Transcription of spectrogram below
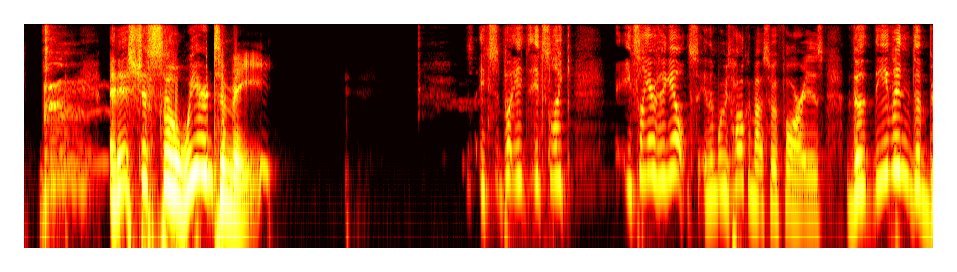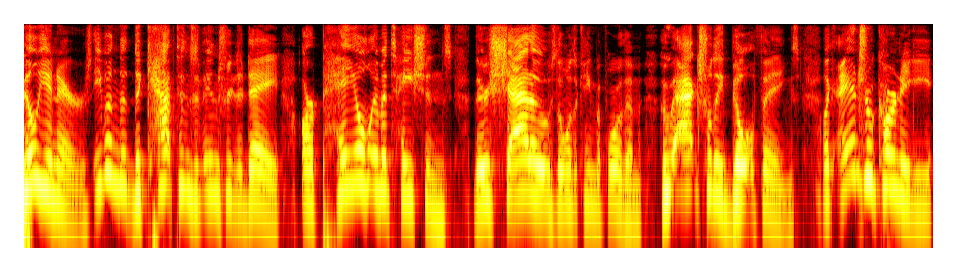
and it's just so weird to me. It's but it, it's like it's like everything else. And what we're talking about so far is the even the billionaires, even the, the captains of industry today are pale imitations. They're shadows, the ones that came before them, who actually built things. Like Andrew Carnegie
